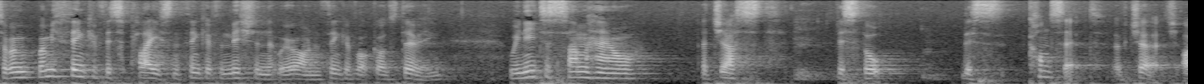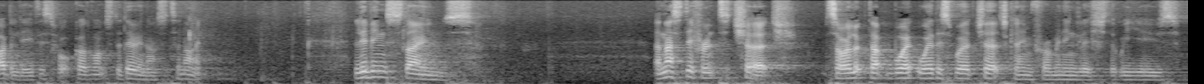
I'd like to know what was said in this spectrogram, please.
So when, when we think of this place and think of the mission that we're on and think of what God's doing, we need to somehow adjust this thought, this concept of church. I believe this is what God wants to do in us tonight. Living stones. And that's different to church. So I looked up where, where this word church came from in English that we use.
